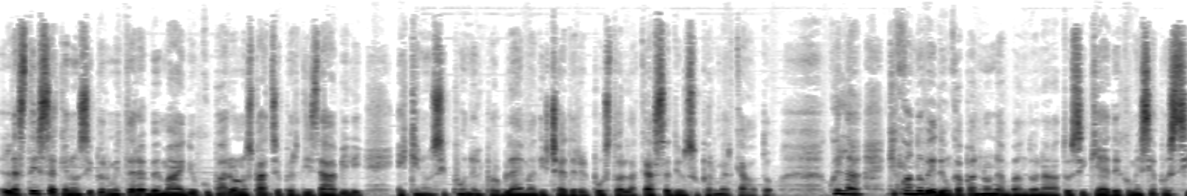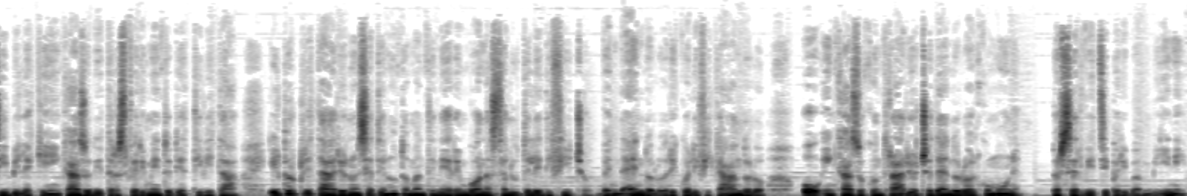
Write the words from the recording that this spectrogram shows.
la stessa che non si permetterebbe mai di occupare uno spazio per disabili e che non si pone il problema di cedere il posto alla cassa di un supermercato, quella che quando vede un capannone abbandonato si chiede come sia possibile che in caso di trasferimento di attività il proprietario non sia tenuto a mantenere in buona salute l'edificio, vendendolo, riqualificandolo o, in caso contrario, cedendolo al comune per servizi per i bambini,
